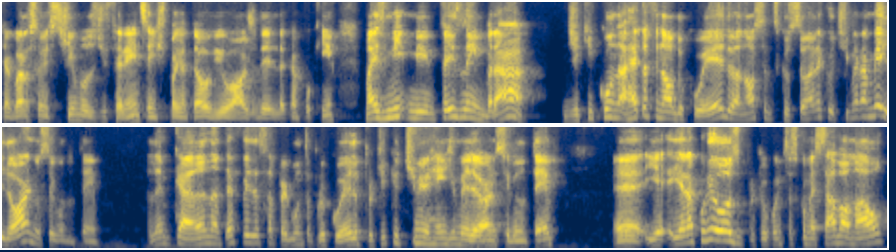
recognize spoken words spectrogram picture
que agora são estímulos diferentes, a gente pode até ouvir o áudio dele daqui a pouquinho, mas me, me fez lembrar de que na reta final do Coelho, a nossa discussão era que o time era melhor no segundo tempo. Eu lembro que a Ana até fez essa pergunta para o Coelho: por que, que o time rende melhor no segundo tempo? É, e, e, era curioso, porque o Corinthians começava mal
